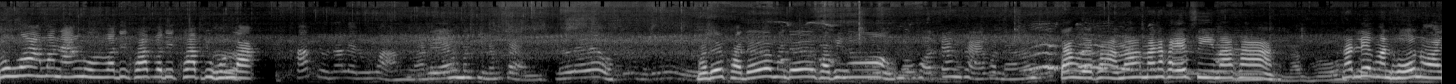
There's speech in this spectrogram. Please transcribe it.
ลุงว่างมานังลุงสวัสดีครับสวัสดีครับอยู่หุ่นละพักอยู่นั่นแหละลุงหวังมาแล้วมากินน้ำกันเร็วมาเด้อค่ะเด้อมาเด้อค่ะพี่น้องหนูขอตั้งขาก่อนนะตั้งเลยค่ะมามานะคะเอฟซีมาค่ะน้ำโถนัดเรียกมันโถหน่อย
